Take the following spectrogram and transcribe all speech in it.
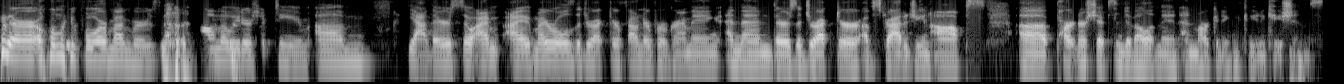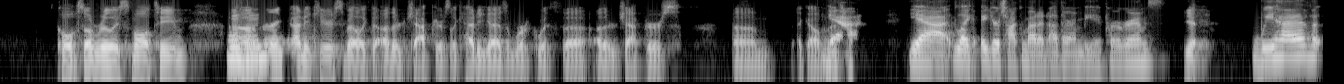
there are only four members on the leadership team. Um, yeah, there's so I'm I my role is the director of founder programming, and then there's a director of strategy and ops, uh, partnerships and development, and marketing and communications. Cool. So really small team. Um, mm-hmm. Um, and then kind of curious about like the other chapters. Like, how do you guys work with the other chapters um, at Galvanize? Yeah, yeah. Like you're talking about at other MBA programs. Yeah. We have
